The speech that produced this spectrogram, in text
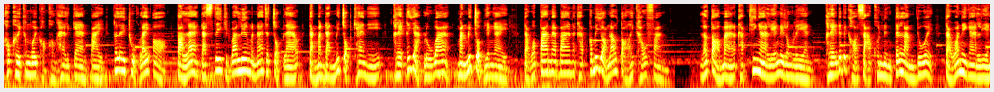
เขาเคยขโมยของของฮาริแกนไป ก็เลยถูกไล่ออก ตอนแรกดัสตี้คิดว่าเรื่องมันน่าจะจบแล้ว แต่มันดันไม่จบแค่นี้เคลกก็อยากรู้ว่ามันไม่จบยังไง แต่ว่าป้าแม่บ้านนะครับก็ไม่ยอมเล่าต่อให้เขาฟัง แล้วต่อมานะครับที่งานเลี้ยงในโรงเรียน เคลกได้ไปขอสาวคนหนึ่งเต้นลำด้วย แต่ว่าในงานเลี้ยง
